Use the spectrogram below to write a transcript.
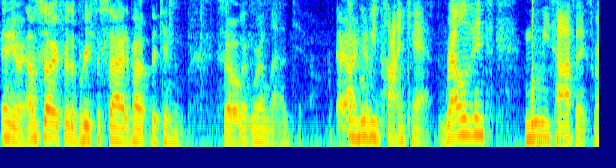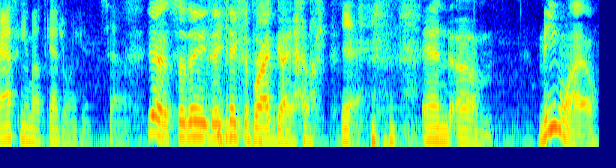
Anyway, I'm sorry for the brief aside about the kin. So We're, we're allowed to. yeah, It's a I movie guess- podcast. Relevant movie topics. We're asking about scheduling here. So, yeah, so they they take the bribe guy out, yeah. and um, meanwhile,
